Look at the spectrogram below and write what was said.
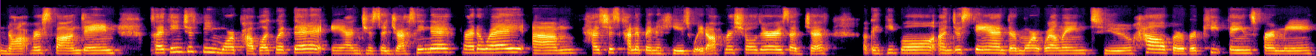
not responding. So I think just being more public with it and just addressing it right away um, has just kind of been a huge weight off my shoulders of just, okay, people understand, they're more willing to help or repeat things for me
